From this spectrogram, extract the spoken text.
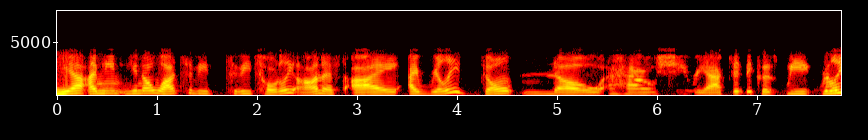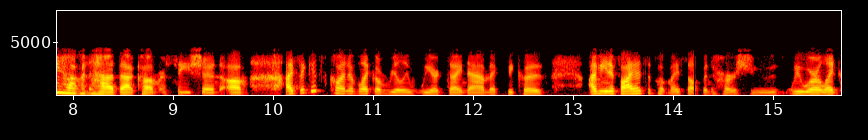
Yeah, I mean, you know what? To be to be totally honest, I I really don't know how she reacted because we really haven't had that conversation. Um, I think it's kind of like a really weird dynamic because, I mean, if I had to put myself in her shoes, we were like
